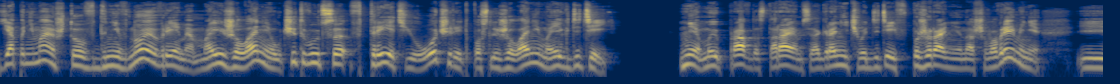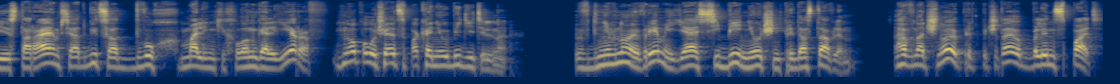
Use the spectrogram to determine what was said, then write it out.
Я понимаю, что в дневное время мои желания учитываются в третью очередь после желаний моих детей. Не, мы правда стараемся ограничивать детей в пожирании нашего времени и стараемся отбиться от двух маленьких лангольеров, но получается пока неубедительно. В дневное время я себе не очень предоставлен, а в ночное предпочитаю, блин, спать.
